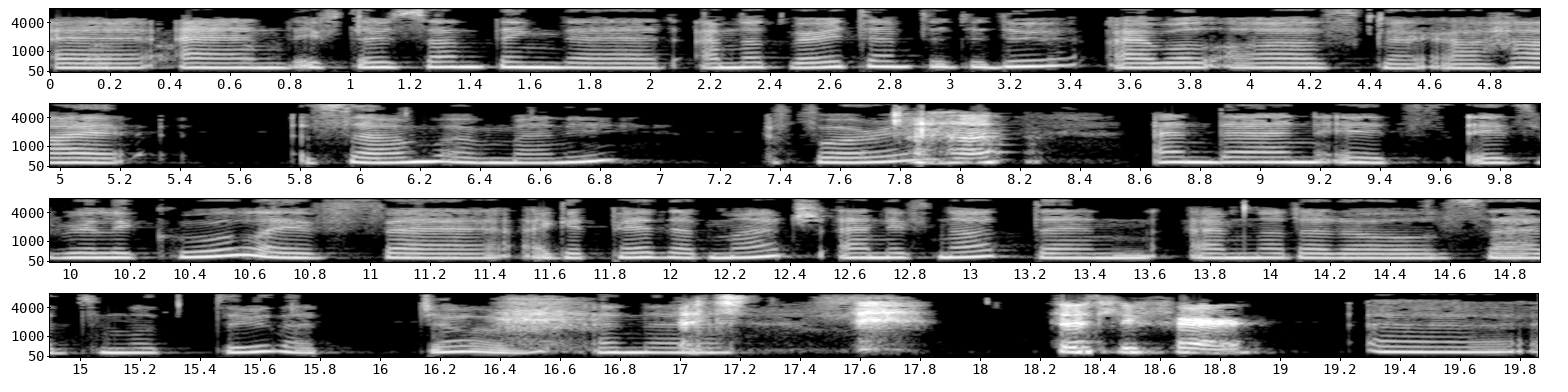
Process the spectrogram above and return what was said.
Uh, and if there's something that I'm not very tempted to do, I will ask like a high sum of money for it Uh-huh. and then it's it's really cool if uh, I get paid that much, and if not, then I'm not at all sad to not do that job. And uh, It's totally fair. uh,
